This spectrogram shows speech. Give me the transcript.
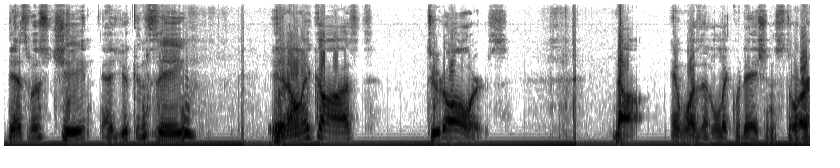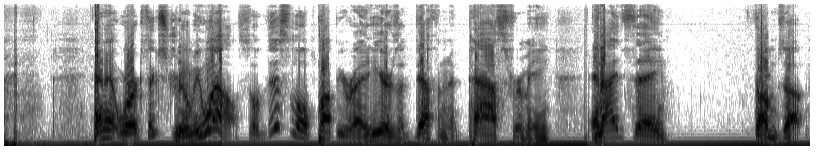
This was cheap, as you can see. It only cost $2. Now, it was at a liquidation store. And it works extremely well. So this little puppy right here is a definite pass for me. And I'd say thumbs up.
